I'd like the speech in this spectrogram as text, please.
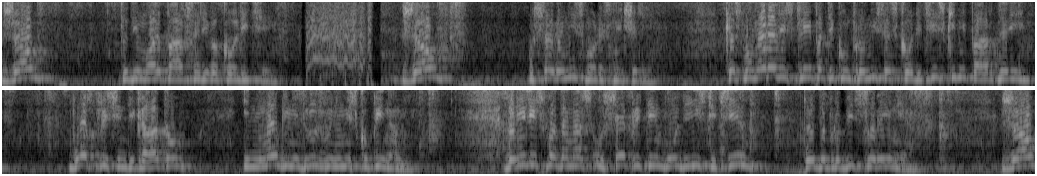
Žal, tudi moji partnerji v koaliciji. Žal, vsega nismo uresničili, ker smo morali sklepati kompromise s koalicijskimi partnerji, vodstvi sindikatov in mnogimi družbenimi skupinami. Verjeli smo, da nas vse pri tem vodi isti cilj, to je dobrobit Slovenije. Žal,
